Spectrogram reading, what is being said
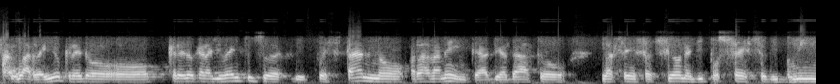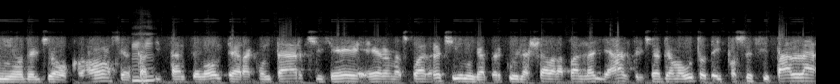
Ma guarda, io credo, credo che la Juventus quest'anno raramente abbia dato la sensazione di possesso, di dominio del gioco. No? Siamo mm-hmm. stati tante volte a raccontarci che era una squadra cinica per cui lasciava la palla agli altri, cioè abbiamo avuto dei possessi palla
